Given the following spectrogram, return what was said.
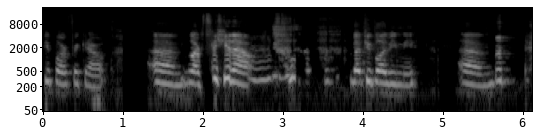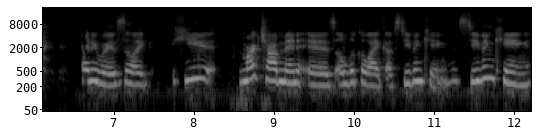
People are freaking out. Um, People are freaking out. but people I mean me. Um, anyways, so like he, Mark Chapman is a lookalike of Stephen King. Stephen King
